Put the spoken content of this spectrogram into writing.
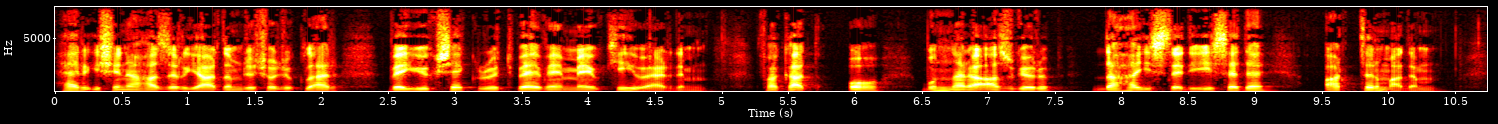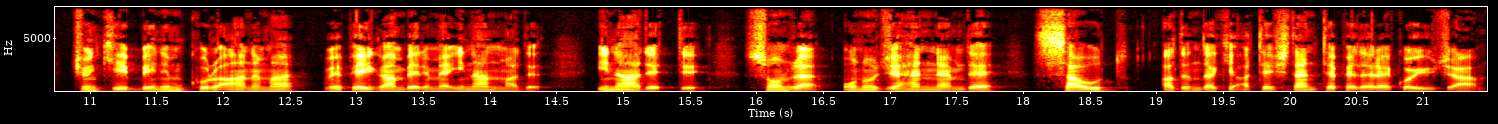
her işine hazır yardımcı çocuklar ve yüksek rütbe ve mevki verdim. Fakat o bunları az görüp daha istediyse de arttırmadım. Çünkü benim Kur'an'ıma ve peygamberime inanmadı. inat etti. Sonra onu cehennemde Saud adındaki ateşten tepelere koyacağım.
